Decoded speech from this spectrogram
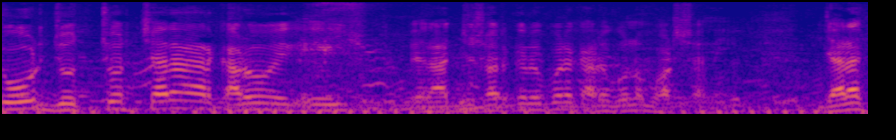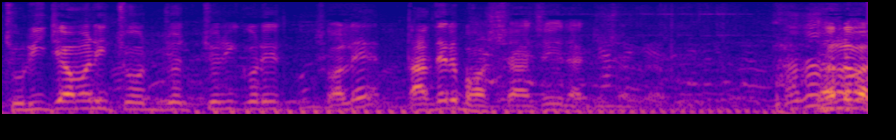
চোর জোচ্চোর ছাড়া আর কারও এই রাজ্য সরকারের উপরে কারও কোনো ভরসা নেই। যারা চুরি চামারি চোর জোচ্চুরি করে চলে তাদের ভরসা আছে এই রাজ্য সরকার ধন্যবাদ।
